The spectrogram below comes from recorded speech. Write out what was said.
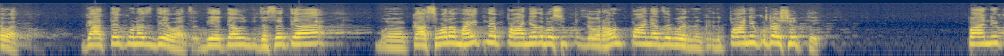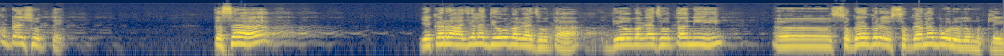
देवात. गाते कुणाचं देवाचं? दे त्या जसं त्या कासवाला माहीत नाही पाण्यात बसून राहून पाण्याचं वर्णन करते. पाणी कुठं शोधतंय? पाणी कुठं शोधतंय? तसं एका राजाला देव बघायचा होता. देव बघायचा होता आणि सगळ्या सगळ्यांना बोलवलं म्हटले.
